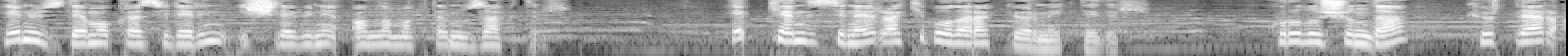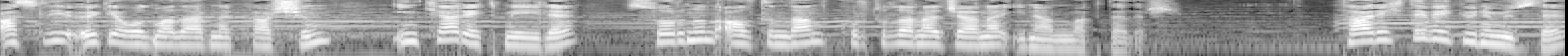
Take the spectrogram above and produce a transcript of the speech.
henüz demokrasilerin işlevini anlamaktan uzaktır. Hep kendisine rakip olarak görmektedir. Kuruluşunda Kürtler asli öge olmalarına karşın inkar etmeyle sorunun altından kurtulanacağına inanmaktadır. Tarihte ve günümüzde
